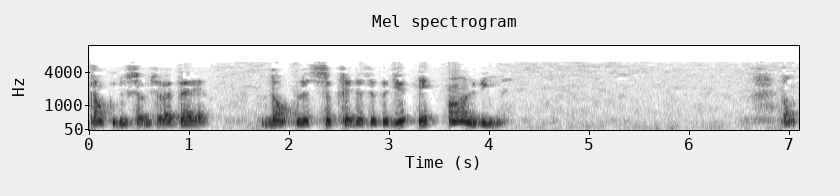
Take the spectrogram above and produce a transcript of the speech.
tant que nous sommes sur la terre, dans le secret de ce que Dieu est en lui-même. Donc,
